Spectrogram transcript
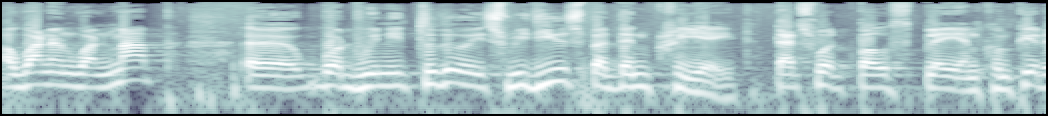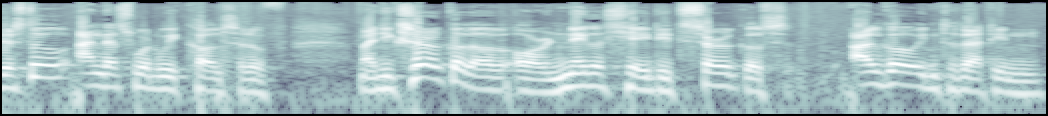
a one-on-one map. Uh, what we need to do is reduce but then create. That's what both play and computers do, and that's what we call sort of magic circle or, or negotiated circles. I'll go into that in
